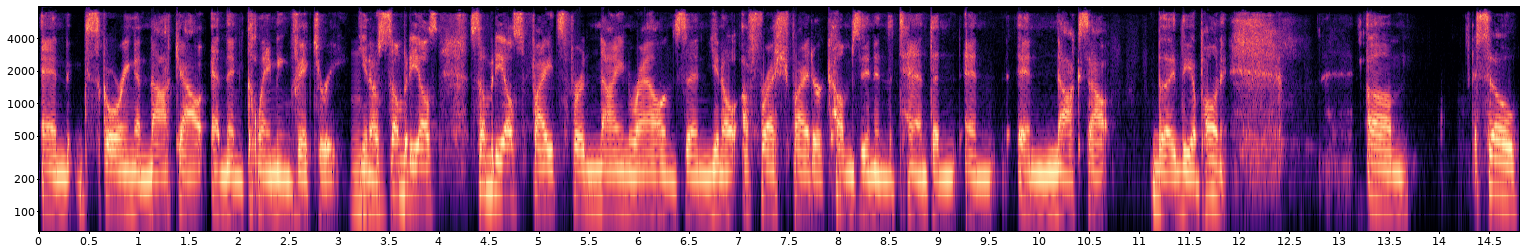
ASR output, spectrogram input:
and scoring a knockout and then claiming victory. You know, somebody else somebody else fights for 9 rounds and you know, a fresh fighter comes in in the 10th and and and knocks out the the opponent. Um so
